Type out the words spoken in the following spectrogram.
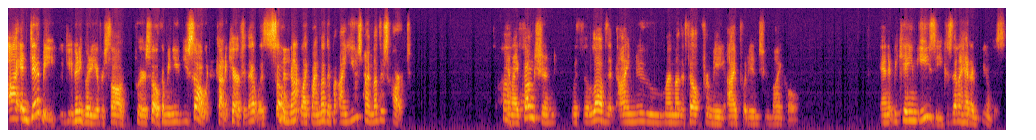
I and Debbie, if anybody ever saw Queer as Folk, I mean, you you saw what kind of character that was. So not like my mother, but I used my mother's heart, and I functioned with the love that I knew my mother felt for me. I put into Michael, and it became easy because then I had a you know this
